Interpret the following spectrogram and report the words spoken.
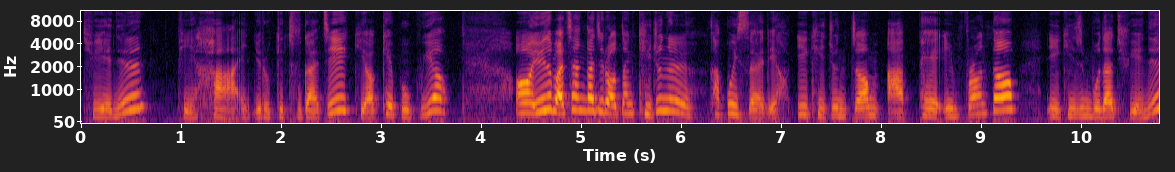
뒤에는 behind 이렇게 두 가지 기억해 보고요. 어, 얘도 마찬가지로 어떤 기준을 갖고 있어야 돼요. 이 기준점 앞에 in front of, 이 기준보다 뒤에는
